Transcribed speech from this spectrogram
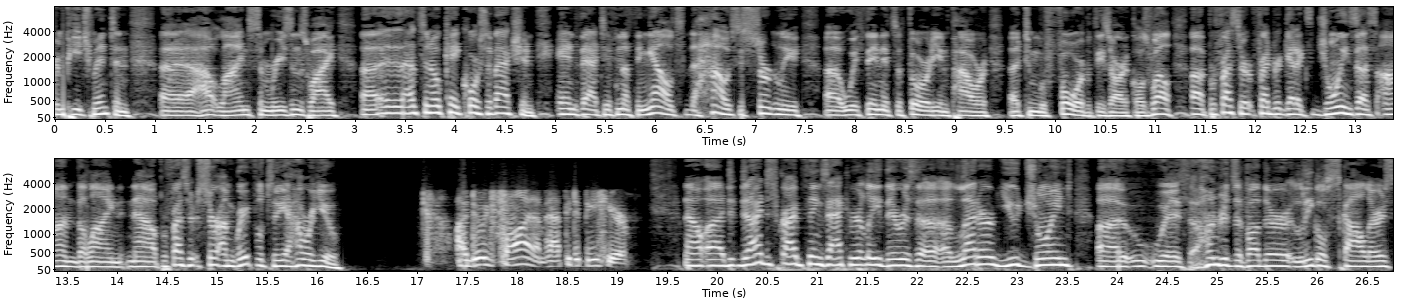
impeachment and outlines some reasons why that's an okay course of action, and that if nothing else, the House is certainly within its authority and power to move forward with these articles. Well, Professor Professor Frederick Gedicks joins us on the line now. Professor, sir, I'm grateful to you. How are you? I'm doing fine. I'm happy to be here. Now, uh, did, did, I describe things accurately? There is a, a letter you joined uh, with hundreds of other legal scholars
